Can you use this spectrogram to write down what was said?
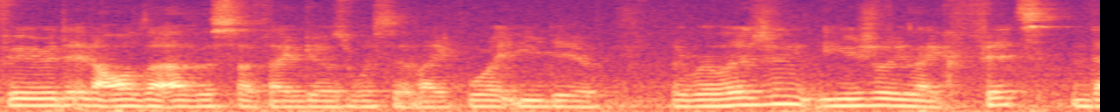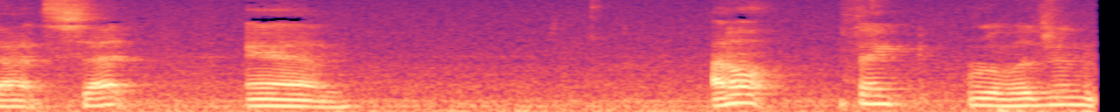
food and all the other stuff that goes with it, like what you do. The religion usually like fits that set, and I don't think religion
